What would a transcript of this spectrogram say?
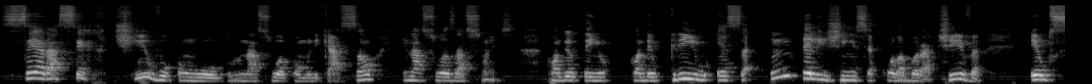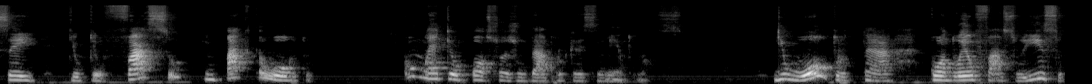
ser assertivo com o outro na sua comunicação e nas suas ações. Quando eu tenho, quando eu crio essa inteligência colaborativa, eu sei que o que eu faço impacta o outro. Como é que eu posso ajudar para o crescimento nosso? E o outro, tá, quando eu faço isso,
